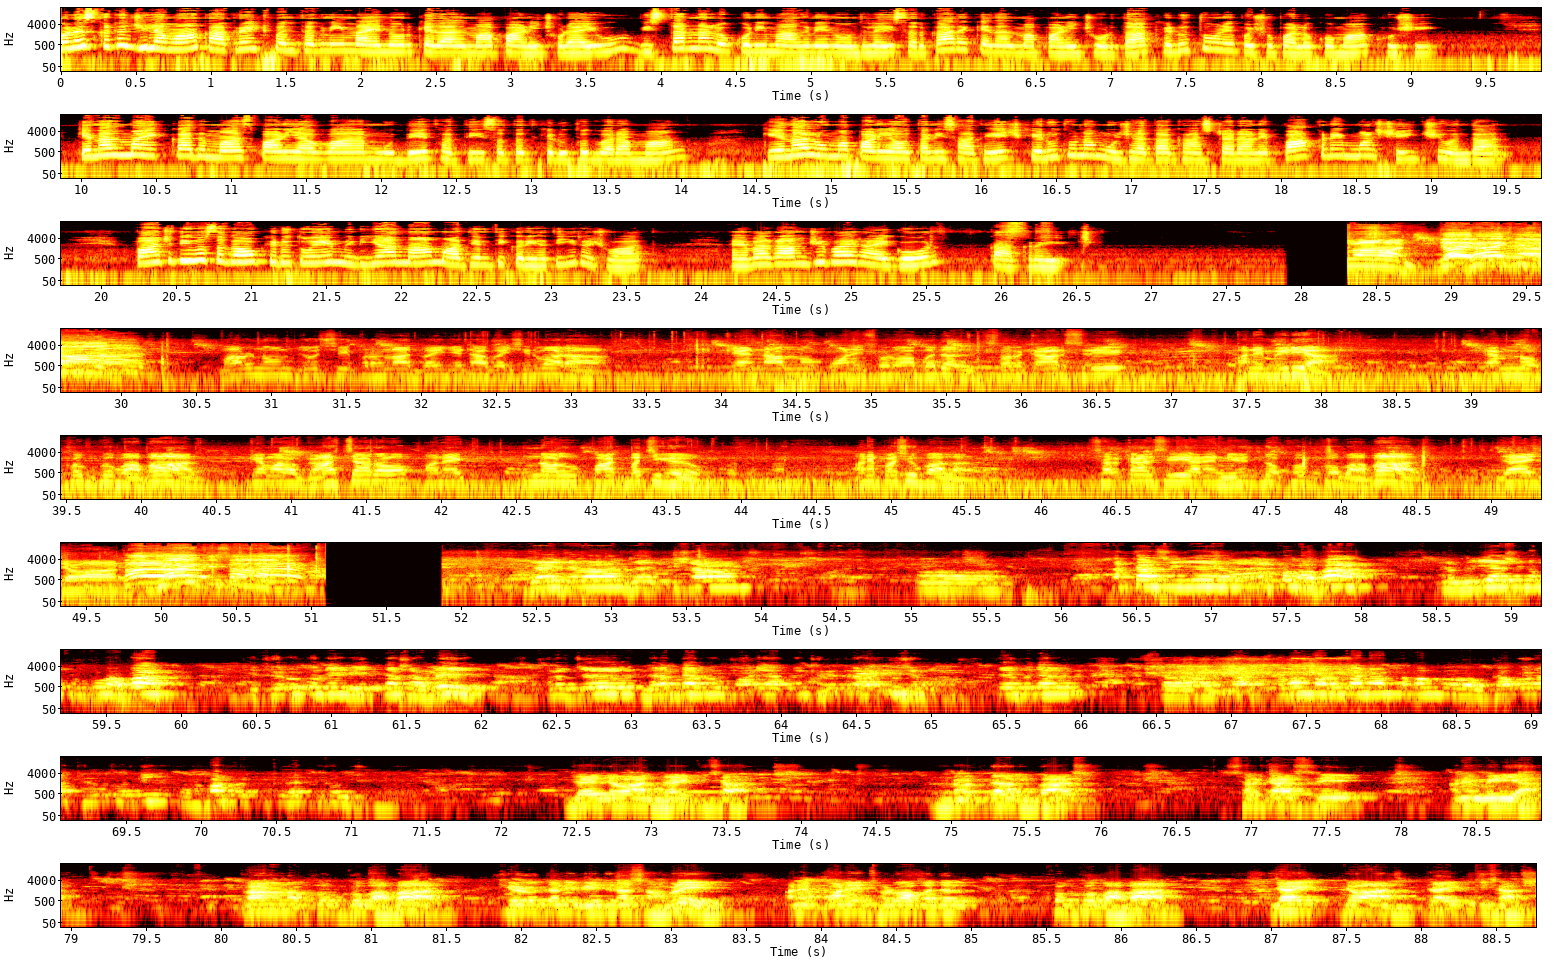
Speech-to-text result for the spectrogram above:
બનાસકાંઠા જિલ્લામાં કાંકરેજ પંથકની માયનોર કેનાલમાં પાણી છોડાયું. વિસ્તારના લોકોની માંગને નોંધ લઈ સરકારે કેનાલમાં પાણી છોડતા ખેડૂતો અને પશુપાલકોમાં ખુશી. કેનાલમાં એકાદ માસ પાણી આવવા મુદ્દે થતી સતત ખેડૂતો દ્વારા માંગ. કેનાલોમાં પાણી આવતાની સાથે જ ખેડૂતોના મુરઝાતા ઘાસચારાને પાકને મળશે જીવનદાન. પાંચ દિવસ અગાઉ ખેડૂતોએ મીડિયાના માધ્યમથી કરી હતી રજૂઆત. અહેવાલ રામજીભાઈ રાયગોર, કાંકરેજ. મારું નામ જોશી પ્રહલાદભાઈ જેઠાભાઈ શિરવાડા. કેનાલનું પાણી છોડવા બદલ સરકાર શ્રી અને મીડિયા એમનો ખૂબ ખૂબ આભાર કે અમારો ઘાસચારો અને ઉનાળુ પાક બચી ગયો અને પશુપાલન. સરકાર શ્રી અને ન્યૂઝનો ખૂબ ખૂબ આભાર. જય જવાન. જય કિસાન. જય જવાન જય કિસાન. સરકારશ્રીએ ખૂબ ખૂબ આભાર. અને મીડિયાશ્રીનો ખૂબ ખૂબ આભાર કે ખેડૂતોની વેદના સાંભળી અને જે નર્મદાનું પાણી આપણે ખેડૂતોને આપ્યું છે, તે બદલ તમામ તાલુકાના તમામ ગામોના ખેડૂતો વતી આભાર વ્યક્ત કરું છું. જય જવાન, જય કિસાન. નર્મદા વિભાગ સરકારશ્રી અને મીડિયા, ત્રણનો ખૂબ ખૂબ આભાર. ખેડૂતોની વેદના સાંભળે અને પાણી છોડવા બદલ ખૂબ ખૂબ આભાર જય જવાન જય કિસાન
